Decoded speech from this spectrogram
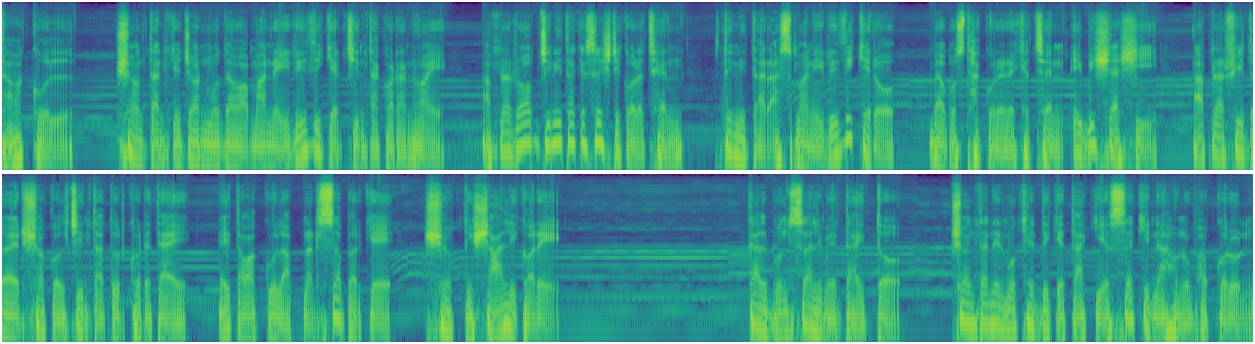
তাওয়াক্কুল। সন্তানকে জন্ম দেওয়া মানেই রিজিকের চিন্তা করা নয়। আপনার রব যিনি তাকে সৃষ্টি করেছেন, তিনি তার আসমানি রিজিকেরও ব্যবস্থা করে রেখেছেন। এই বিশ্বাসী আপনার হৃদয়ের সকল চিন্তা দূর করে দেয়। এই তাওয়াক্কুল আপনার সাবরকে শক্তিশালী করে। কালবুন সালিমের দায়িত্ব। সন্তানের মুখের দিকে তাকিয়ে সাকিনা অনুভব করুন।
